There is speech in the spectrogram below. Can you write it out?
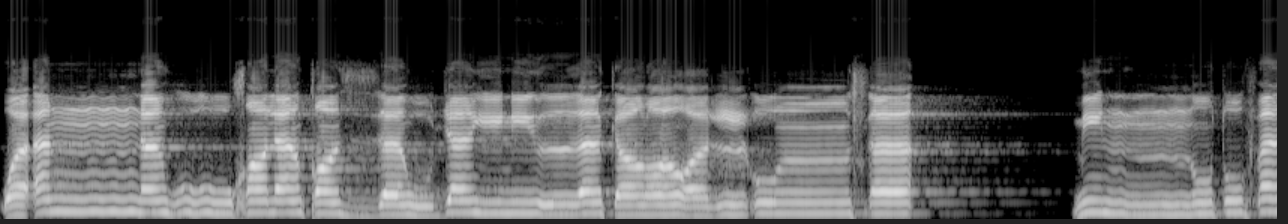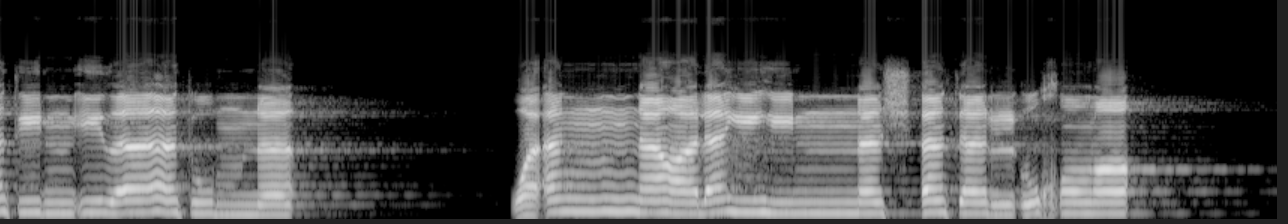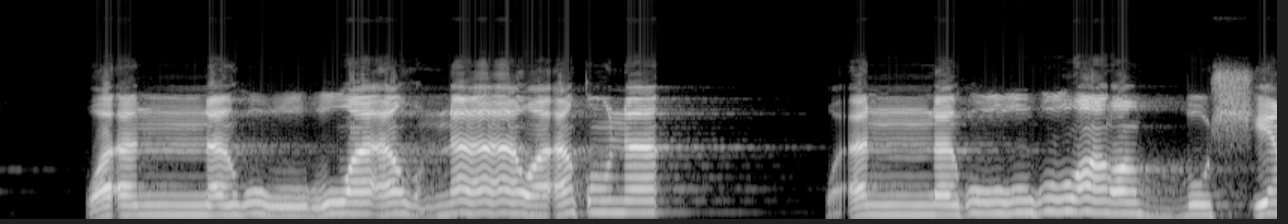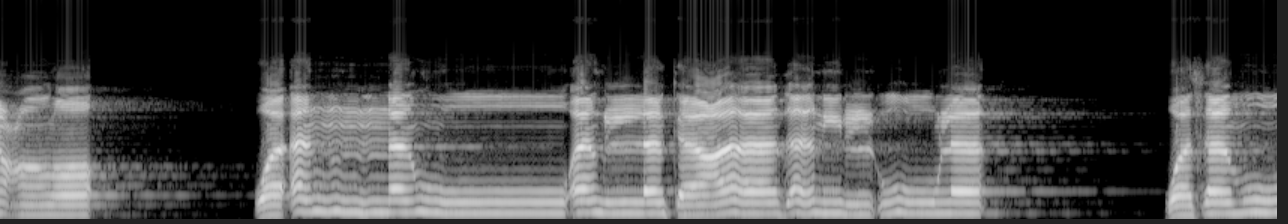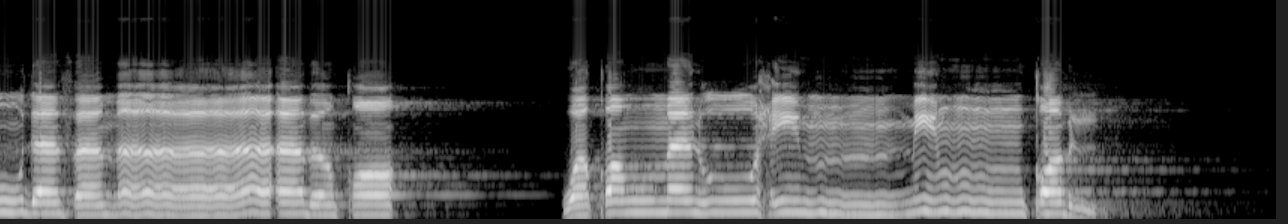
وأنه خلق الزوجين الذكر والأنثى من نطفة إذا تمنى وأن عليه النشأة الأخرى وأنه هو أغنى وأقنى وأنه هو رب الشعرى. وأنه أهلك عادا الأولى وثمود فما أبقى وقوم نوح من قبل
